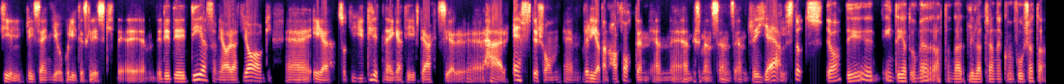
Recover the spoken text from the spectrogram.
till prisa en geopolitisk risk. Eh, det, det, är det som gör att jag är så tydligt negativ till aktier här eftersom vi redan har fått en, en, en, liksom en, en, en rejäl studs. Ja, det är inte helt omöjligt att den där lilla trenden kommer fortsätta.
